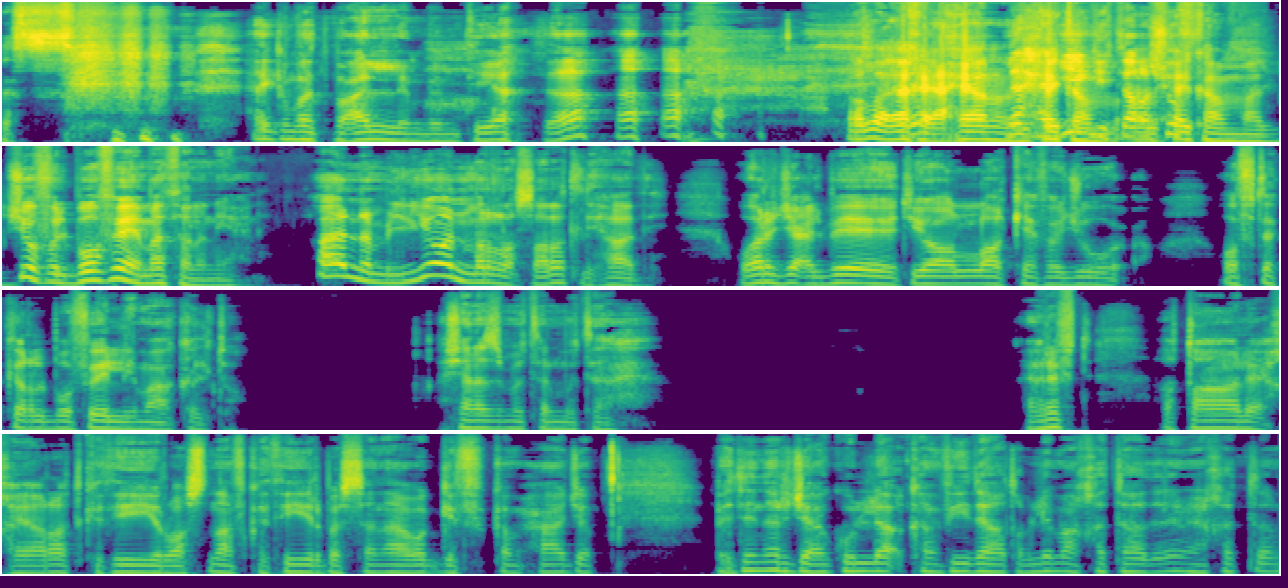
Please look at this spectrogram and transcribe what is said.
بس. حكمة معلم بامتياز ها؟ والله يا أخي أحيانا الحكم ترى شوف- الحكم ال- شوف البوفيه مثلا يعني. أنا مليون مرة صارت لي هذه. وأرجع البيت يا الله كيف أجوع؟ وأفتكر البوفيه اللي ما أكلته. عشان أزمة المتاح. عرفت؟ أطالع خيارات كثير وأصناف كثير بس أنا أوقف في كم حاجة. بعدين أرجع أقول لا كان في ذا طب ليه ما أخذت هذا؟ ليه ما أخذت؟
